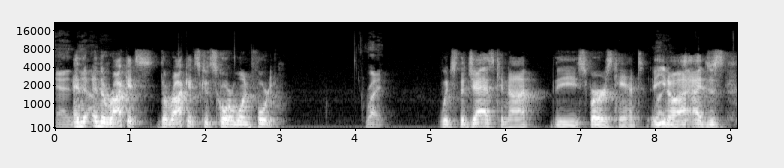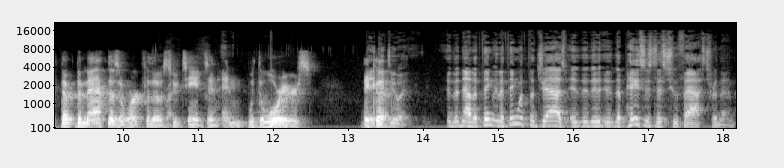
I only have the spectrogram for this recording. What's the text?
And And yeah, and the Rockets the Rockets could score 140, right. which the Jazz cannot. The Spurs can't. Right. You know, I, I just the the math doesn't work for those two teams. And and with the Warriors, they, they could. do it. Now the thing, the thing with the Jazz, the, the, the pace is just too fast for them,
